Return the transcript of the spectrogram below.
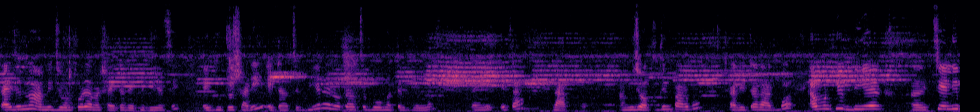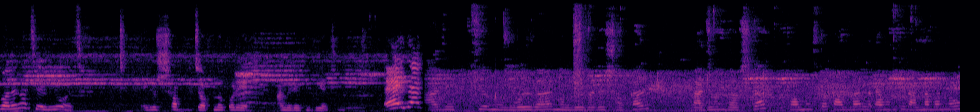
তাই জন্য আমি জোর করে আমার শাড়িটা রেখে দিয়েছি। এই দুটো শাড়ি, এটা হচ্ছে বিয়ের আর ওটা হচ্ছে বউ হাতের বললাম তাই এটা রাখব। আমি যতদিন পারব শাড়িটা রাখব। এমনকি বিয়ের চেলি বলে না, চেলিও আছে। এগুলো সব যত্ন করে আমি রেখে দিয়েছি। আজ হচ্ছে মঙ্গলবার, মঙ্গলবারের সকাল। বাজে ওই দশটা সমস্ত কাজবাজ এমনকি রান্নাবান্নাও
